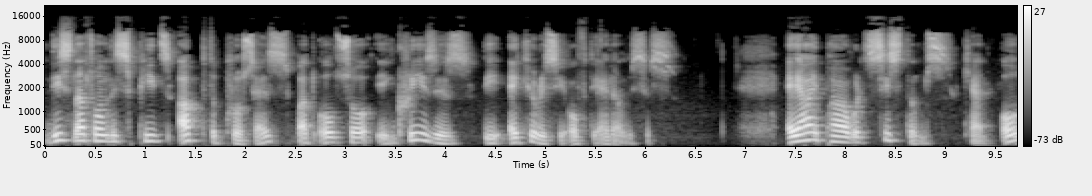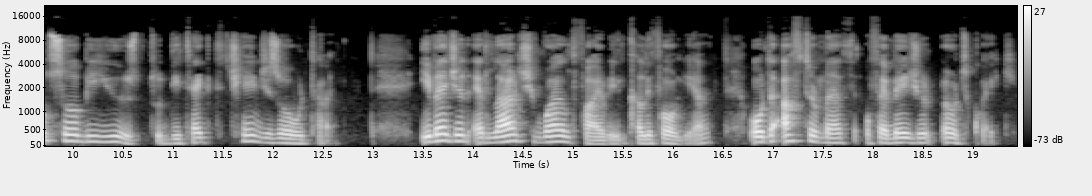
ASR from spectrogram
This not only speeds up the process but also increases the accuracy of the analysis. AI powered systems can also be used to detect changes over time. Imagine a large wildfire in California or the aftermath of a major earthquake.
